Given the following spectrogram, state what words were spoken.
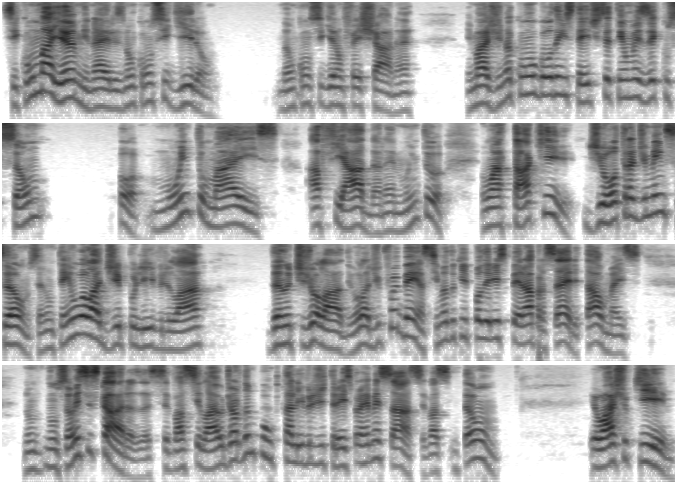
se com o Miami, né, eles não conseguiram, não conseguiram fechar, né? Imagina com o Golden State que você tem uma execução, pô, muito mais afiada, né? Muito um ataque de outra dimensão. Você não tem o Oladipo livre lá dando tijolado. E o Oladipo foi bem acima do que poderia esperar para a série tal, mas não, não são esses caras. Se você vacilar, é o Jordan Poole que tá livre de três para arremessar. Você vac... Então, eu acho que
